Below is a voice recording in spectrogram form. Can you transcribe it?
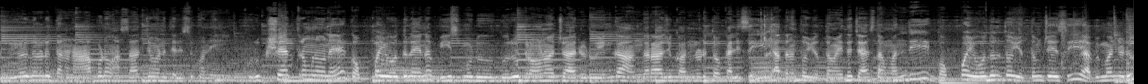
దుర్యోధనుడు తనను ఆపడం అసాధ్యమని తెలుసుకొని కురుక్షేత్రంలోనే గొప్ప యోధులైన భీష్ముడు గురు ద్రోణాచార్యుడు ఇంకా అంగరాజు కర్ణుడితో కలిసి అతనితో యుద్ధం అయితే చేస్తాం. మంది గొప్ప యోధులతో యుద్ధం చేసి అభిమన్యుడు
